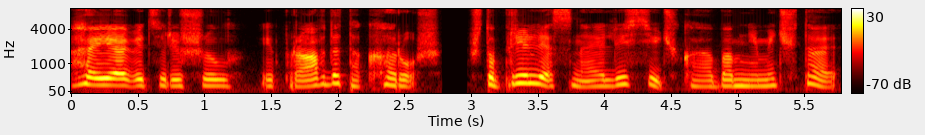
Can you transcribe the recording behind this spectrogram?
а я ведь решил, и правда так хорош, что прелестная лисичка обо мне мечтает».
